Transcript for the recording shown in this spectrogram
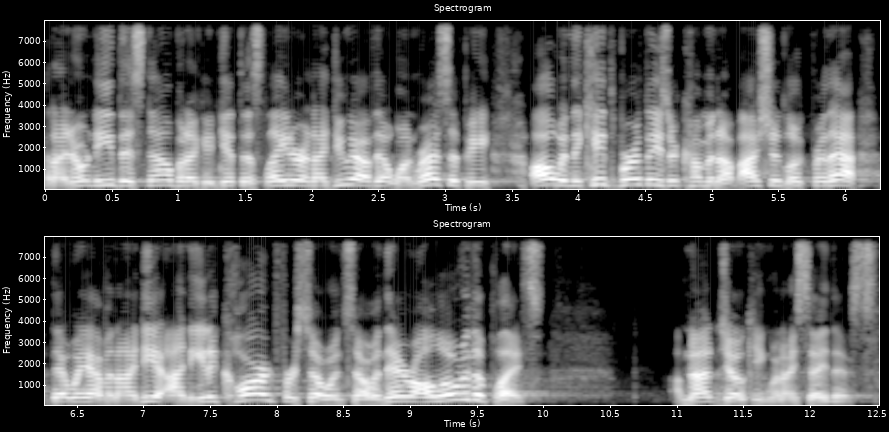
and I don't need this now, but I could get this later, and I do have that one recipe. Oh, and the kids' birthdays are coming up. I should look for that. That way I have an idea. I need a card for so and so, and they're all over the place. I'm not joking when I say this.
